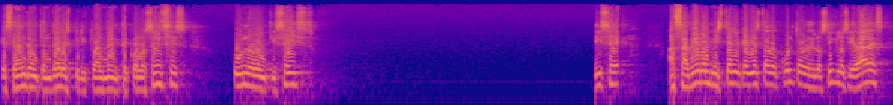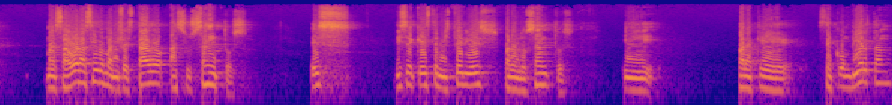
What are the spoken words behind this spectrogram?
que se han de entender espiritualmente. Colosenses 1:26 dice a saber el misterio que había estado oculto desde los siglos y edades, mas ahora ha sido manifestado a sus santos. Es, dice que este misterio es para los santos y para que se conviertan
